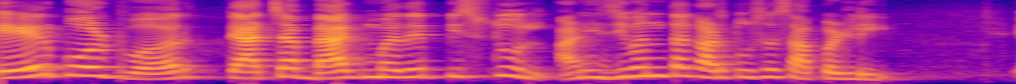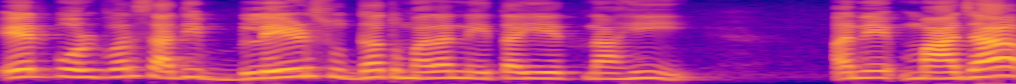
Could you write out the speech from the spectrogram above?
एअरपोर्टवर त्याच्या बॅगमध्ये पिस्तूल आणि जिवंत काडतुसं सापडली. एअरपोर्टवर साधी ब्लेडसुद्धा तुम्हाला नेता येत नाही. आणि माझ्या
